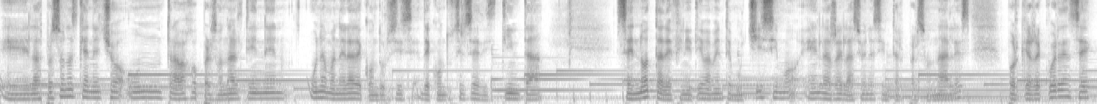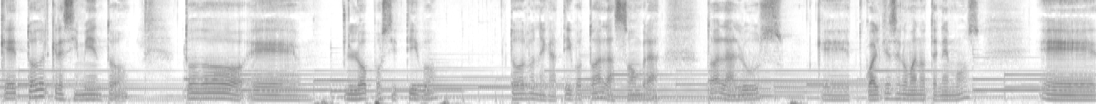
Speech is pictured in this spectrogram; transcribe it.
Eh, las personas que han hecho un trabajo personal tienen una manera de conducirse, de conducirse distinta, se nota definitivamente muchísimo en las relaciones interpersonales, porque recuérdense que todo el crecimiento, todo eh, lo positivo, todo lo negativo, toda la sombra, toda la luz que cualquier ser humano tenemos, eh,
